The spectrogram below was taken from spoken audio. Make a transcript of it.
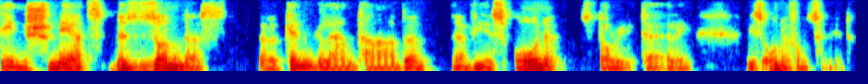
den Schmerz besonders äh, kennengelernt habe, wie es ohne Storytelling, wie es ohne funktioniert.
